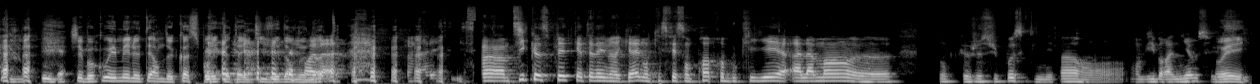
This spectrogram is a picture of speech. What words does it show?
J'ai beaucoup aimé le terme de cosplay que tu as utilisé dans nos voilà. notes. il se fait un petit cosplay de Captain America, donc il se fait son propre bouclier à la main. Donc je suppose qu'il n'est pas en, en vibranium celui-ci. Oui.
